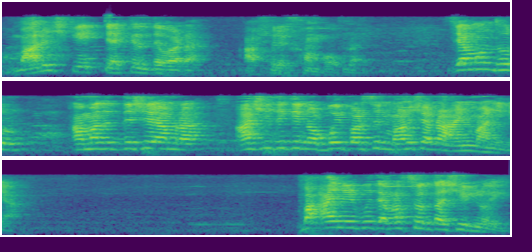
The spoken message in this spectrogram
মানুষকে ট্যাকেল দেওয়াটা আসলে সম্ভব নয়। যেমন ধরুন, আমাদের দেশে আমরা আশি থেকে নব্বই পার্সেন্ট মানুষ আমরা আইন মানি না। বা আইনের প্রতি আমরা শ্রদ্ধাশীল নই।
